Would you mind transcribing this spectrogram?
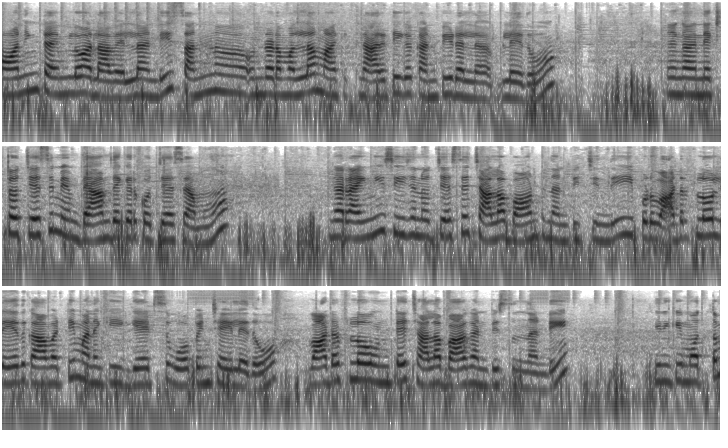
మార్నింగ్ టైంలో అలా వెళ్ళండి. సన్ ఉండడం వల్ల మాకు క్లారిటీగా కనిపించడం లేదు. ఇంకా నెక్స్ట్ వచ్చేసి మేము డ్యామ్ దగ్గరకు వచ్చేసాము. ఇంకా రైనీ సీజన్ వచ్చేస్తే చాలా బాగుంటుంది అనిపించింది. ఇప్పుడు వాటర్ ఫ్లో లేదు కాబట్టి మనకి గేట్స్ ఓపెన్ చేయలేదు. వాటర్ ఫ్లో ఉంటే చాలా బాగా అనిపిస్తుందండి. దీనికి మొత్తం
